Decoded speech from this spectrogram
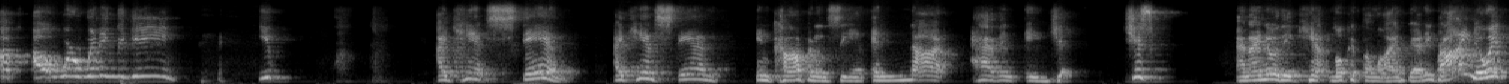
oh, oh we're winning the game. You, I can't stand, I can't stand incompetency and, and not having a just and I know they can't look at the live betting, but I knew it.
